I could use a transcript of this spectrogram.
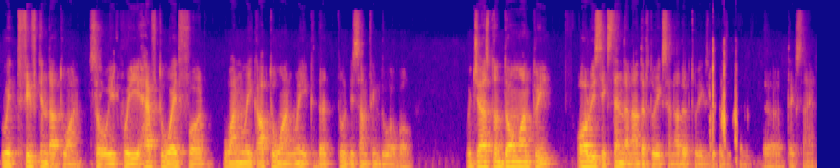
with 15.1. So if we have to wait for one week, up to one week, that will be something doable. We just don't, don't want to always extend another two weeks, another two weeks because it uh, takes time.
